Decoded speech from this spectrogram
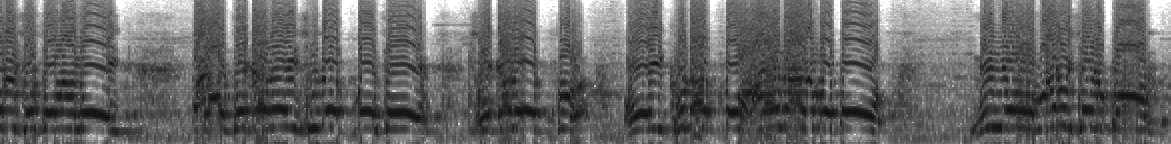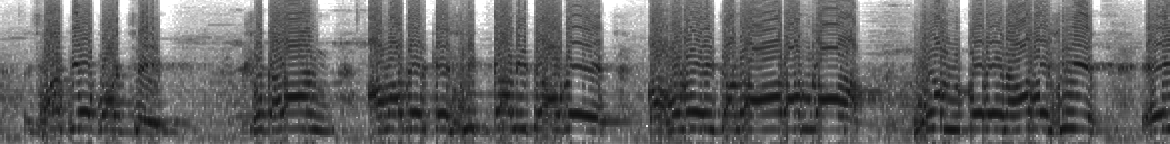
অনুশোচনা নেই। তারা যেখানেই সুযোগ পেয়েছে, সেখানে ওই ক্ষুধার্ত হায়নার মতো নিরীহ মানুষের উপর ঝাঁপিয়ে পড়ছে। সুতরাং আমাদেরকে শিক্ষা নিতে হবে, কখনোই যেন আর আমরা ভুল করে না বসি। এই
